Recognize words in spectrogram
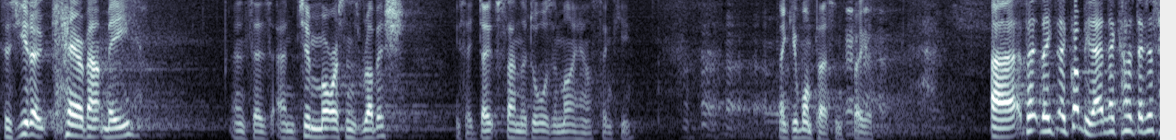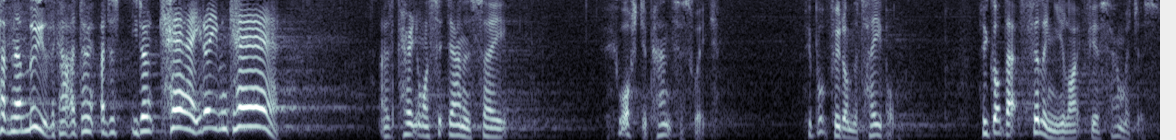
says, You don't care about me, and says, And Jim Morrison's rubbish. You say, Don't slam the doors in my house, thank you. Thank you, one person. Very good. Uh, but they, are grumpy that, and they kind of they just having that mood. They kind of, I don't, I just, you don't care. You don't even care. And as a parent, you want to sit down and say, who washed your pants this week? Who put food on the table? Who got that filling you like for your sandwiches?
